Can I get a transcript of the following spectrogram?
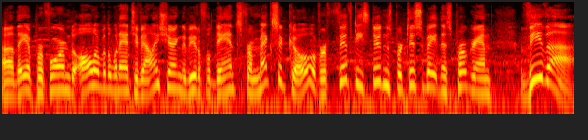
Uh, they have performed all over the Wenatchee Valley, sharing the beautiful dance from Mexico. Over 50 students participate in this program. Viva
